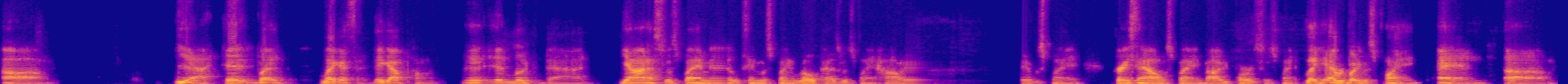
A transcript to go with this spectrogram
Um, yeah, it, but like I said, they got punked. It, it looked bad. Giannis was playing, Middleton was playing, Lopez was playing, Howard was playing, Grayson Allen was playing, Bobby Portis was playing. Like everybody was playing, and um,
